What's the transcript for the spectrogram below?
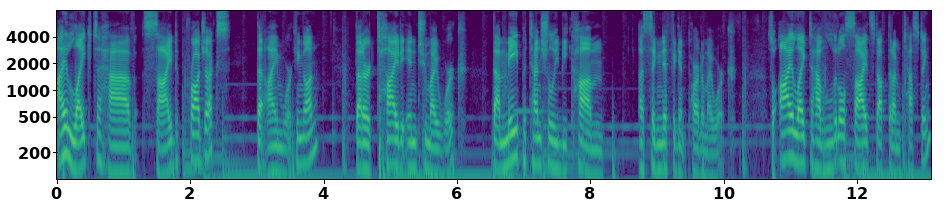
I like to have side projects that I'm working on that are tied into my work that may potentially become a significant part of my work. So I like to have little side stuff that I'm testing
